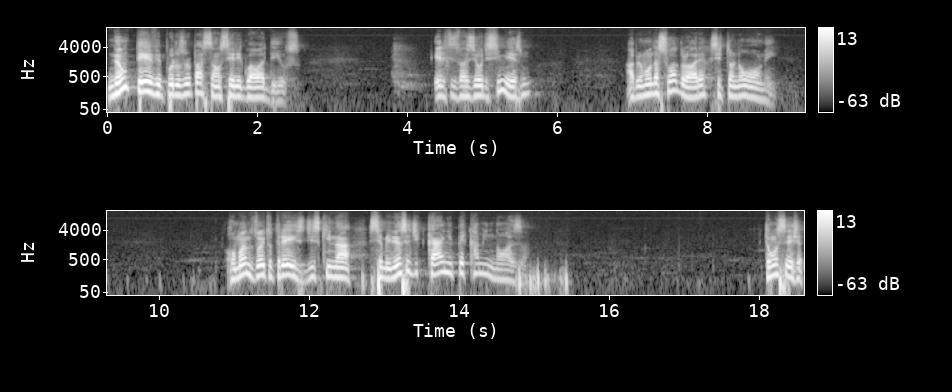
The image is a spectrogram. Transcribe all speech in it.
não teve por usurpação ser igual a Deus. Ele se esvaziou de si mesmo, abriu mão da sua glória, se tornou homem. Romanos 8,3 diz que na semelhança de carne pecaminosa. Então, ou seja,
